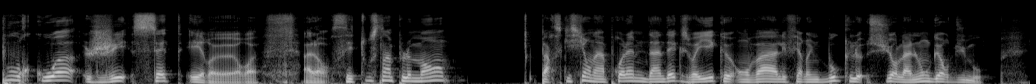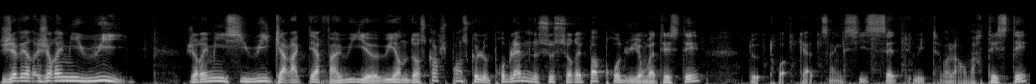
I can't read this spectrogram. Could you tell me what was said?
pourquoi j'ai cette erreur? Alors, c'est tout simplement parce qu'ici on a un problème d'index, vous voyez qu'on va aller faire une boucle sur la longueur du mot. J'aurais mis 8, j'aurais mis ici 8 caractères, enfin 8, 8 underscores, je pense que le problème ne se serait pas produit. On va tester. 2, 3, 4, 5, 6, 7, 8. Voilà, on va retester.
